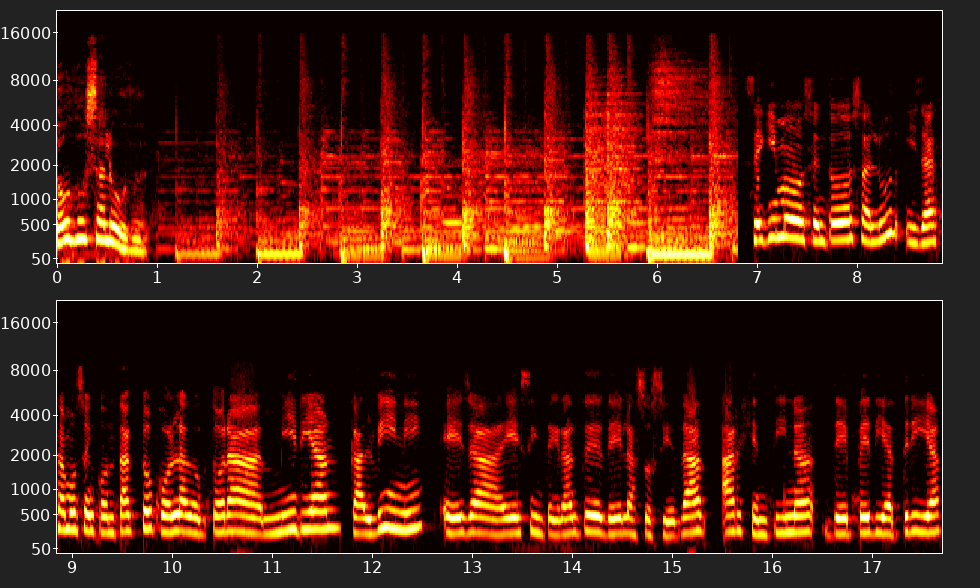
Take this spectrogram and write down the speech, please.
Todo salud. Seguimos en Todo Salud y ya estamos en contacto con la doctora Miriam Calvini. Ella es integrante de la Sociedad Argentina de Pediatría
